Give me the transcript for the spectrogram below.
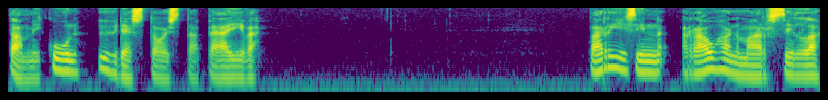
tammikuun 11. päivä. Pariisin rauhanmarssilla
